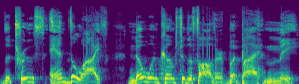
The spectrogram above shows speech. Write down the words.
the truth, and the life. No one comes to the Father but by me.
